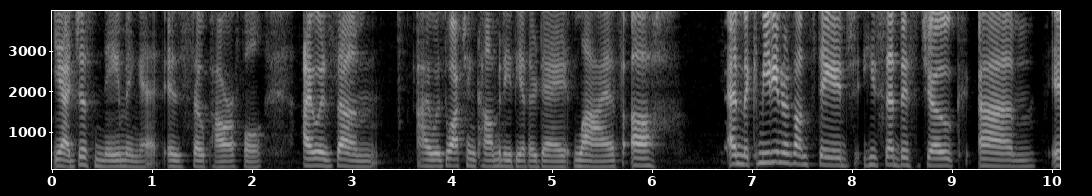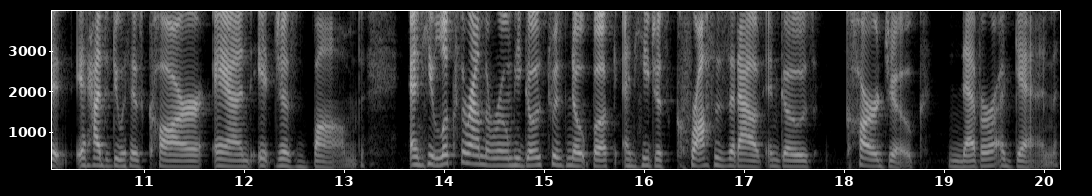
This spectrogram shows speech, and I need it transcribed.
Yeah, just naming it is so powerful. I was um I was watching comedy the other day live. Oh, and the comedian was on stage. He said this joke. Um, it it had to do with his car, and it just bombed. And he looks around the room. He goes to his notebook and he just crosses it out and goes, "Car joke." Never again.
